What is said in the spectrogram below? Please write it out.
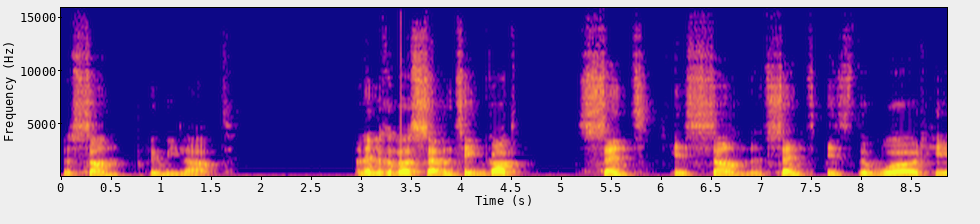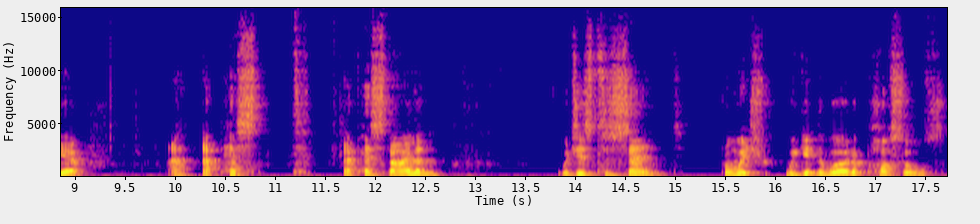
the Son whom he loved. And then look at verse 17. God sent his Son, and sent is the word here, apest, apestilon, which is to send. from which we get the word apostles,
